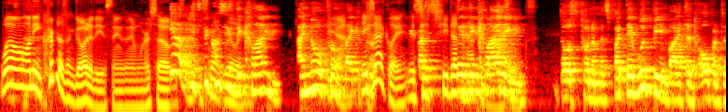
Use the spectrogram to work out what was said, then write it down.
well, I mean, Kripp doesn't go to these things anymore, so yeah, it's, not because he's really- declining. I know from Yeah, like exactly. It's just he doesn't. they're have to go to these declining things. those tournaments, but they would be invited over to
